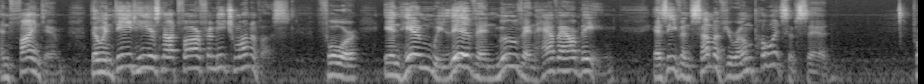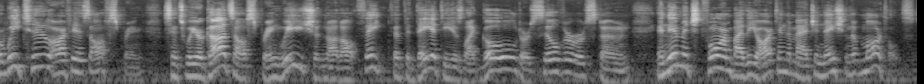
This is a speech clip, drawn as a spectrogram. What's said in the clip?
and find him, though indeed he is not far from each one of us. For in him we live and move and have our being, as even some of your own poets have said. For we too are his offspring. Since we are God's offspring, we should not all think that the deity is like gold or silver or stone, an image formed by the art and imagination of mortals.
